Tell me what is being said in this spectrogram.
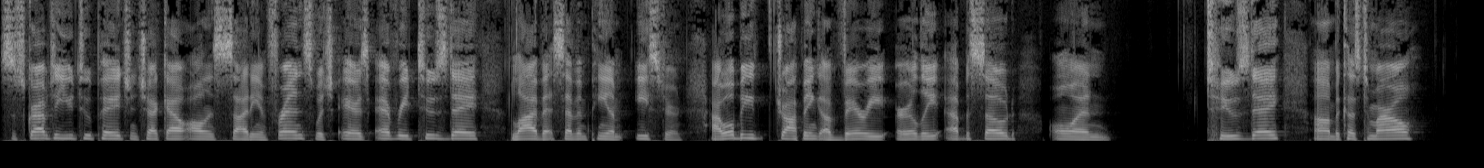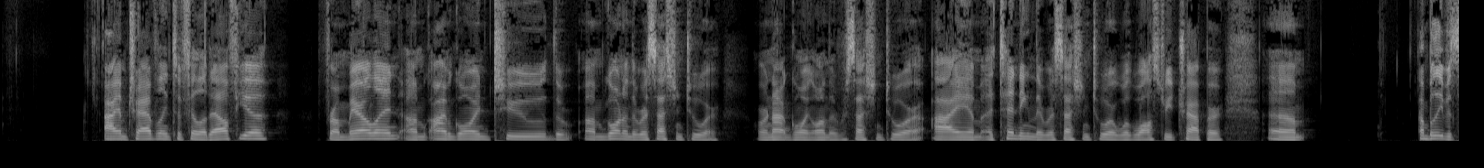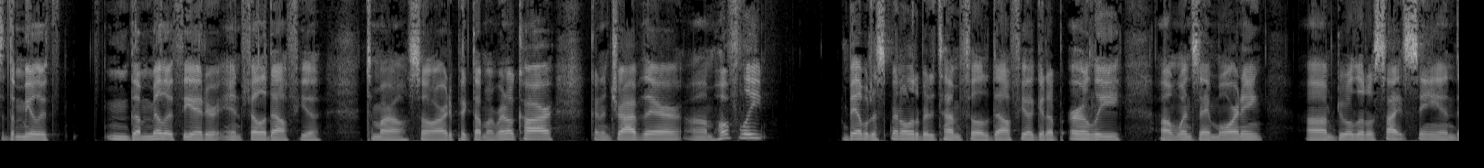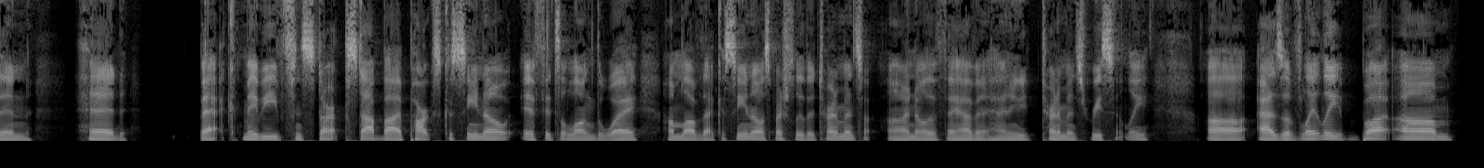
Subscribe to YouTube page and check out All in Society and Friends, which airs every Tuesday live at 7 p.m. Eastern. I will be dropping a very early episode on Tuesday um, because tomorrow I am traveling to Philadelphia from Maryland. I'm I'm going to the I'm going on the recession tour or not going on the recession tour. I am attending the recession tour with Wall Street Trapper. Um, I believe it's at the Miller the Miller Theater in Philadelphia tomorrow. So I already picked up my rental car. Going to drive there. Um, hopefully, be able to spend a little bit of time in Philadelphia. Get up early on Wednesday morning. Um, do a little sightseeing and then head back. Maybe even start stop by Parx Casino if it's along the way. I um, love that casino, especially the tournaments. Uh, I know that they haven't had any tournaments recently uh, as of lately, but um,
